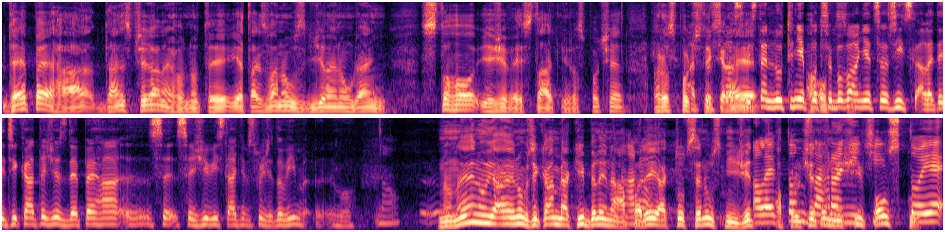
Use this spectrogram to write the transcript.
DPH, daň z přidané hodnoty, je takzvanou sdílenou daní. Z toho je živý státní rozpočet, rozpočty a to Vy jste nutně potřeboval obcí. něco říct, ale teď říkáte, že z DPH se, se živí státní rozpočet, to víme. Nebo... No. No ne, no já jenom říkám, jaký byly nápady, ano. jak tu cenu snížit Ale v a tom proč je to nižší v Polsku. To je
